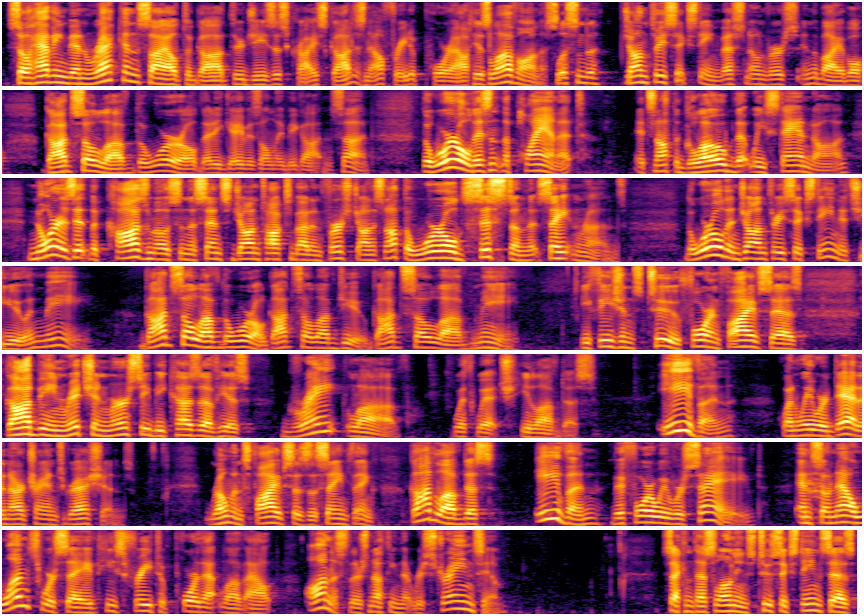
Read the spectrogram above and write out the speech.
So having been reconciled to God through Jesus Christ, God is now free to pour out his love on us. Listen to John 3:16, best known verse in the Bible. God so loved the world that he gave his only begotten son. The world isn't the planet it's not the globe that we stand on, nor is it the cosmos in the sense John talks about in 1 John. It's not the world system that Satan runs. The world in John 3:16, it's you and me. God so loved the world, God so loved you, God so loved me. Ephesians 2, 4 and 5 says, God being rich in mercy because of his great love with which he loved us, even when we were dead in our transgressions. Romans 5 says the same thing. God loved us even before we were saved. And so now, once we're saved, He's free to pour that love out on us. There's nothing that restrains Him. 2 Thessalonians 2.16 says,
